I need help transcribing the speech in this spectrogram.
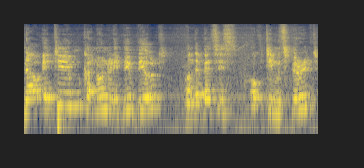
Now, a team can only be built on the basis of team spirit,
